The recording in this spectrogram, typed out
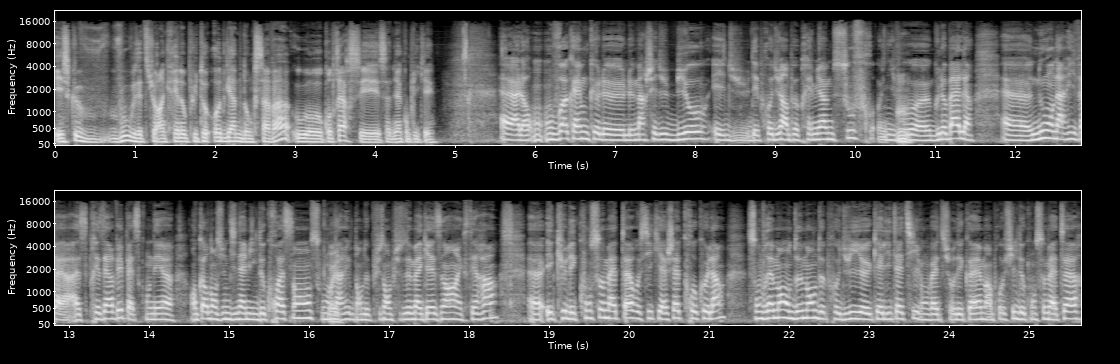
Est-ce que vous, vous êtes sur un créneau plutôt haut de gamme, donc ça va, ou au contraire, c'est ça devient compliqué? euh, alors, on, on, voit quand même que le, le, marché du bio et du, des produits un peu premium souffre au niveau mmh. euh, global. Euh, nous, on arrive à, à se préserver parce qu'on est euh, encore dans une dynamique de croissance où on arrive dans de plus en plus de magasins, etc. Euh, et que les consommateurs aussi qui achètent Crocola sont vraiment en demande de produits euh, qualitatifs. On va être sur des quand même un profil de consommateurs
